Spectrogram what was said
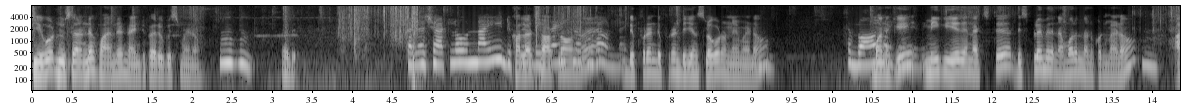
ఇవి కూడా చూసారంటే five hundred ninety five rupees madam అది. కలర్ చార్ట్లో ఉన్నాయి కలర్ చార్ట్లో ఉన్నాయి డిఫరెంట్ డిఫరెంట్ డిజైన్స్లో కూడా ఉన్నాయి మేడం మనకి మీకు ఏదైనా నచ్చితే డిస్ప్లే మీద నెంబర్ ఉంది అనుకోండి మేడం. ఆ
